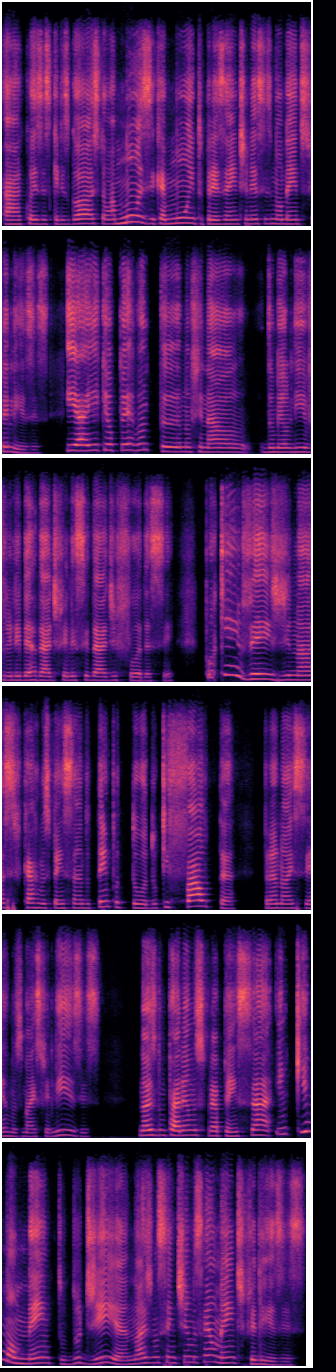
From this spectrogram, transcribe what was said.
a coisas que eles gostam. A música é muito presente nesses momentos felizes. E aí que eu pergunto no final do meu livro Liberdade, Felicidade, Foda-se. Por que, em vez de nós ficarmos pensando o tempo todo o que falta para nós sermos mais felizes, nós não paramos para pensar em que momento do dia nós nos sentimos realmente felizes?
